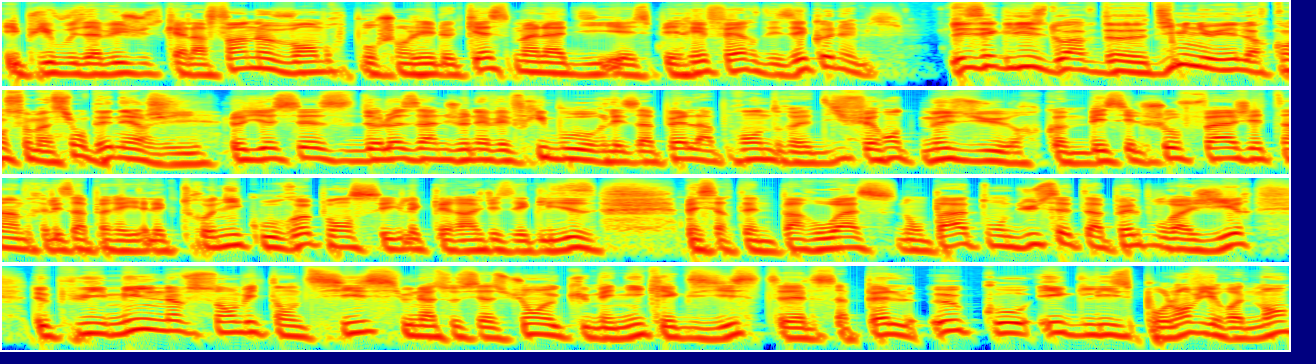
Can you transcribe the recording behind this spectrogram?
Et puis vous avez jusqu'à la fin novembre pour changer de caisse maladie et espérer faire des économies. Les églises doivent diminuer leur consommation d'énergie. Le diocèse de Lausanne, Genève et Fribourg les appelle à prendre différentes mesures, comme baisser le chauffage, éteindre les appareils électroniques ou repenser l'éclairage des églises. Mais certaines paroisses n'ont pas attendu cet appel pour agir. Depuis 1986, une association œcuménique existe. Elle s'appelle Eco-Église pour l'environnement.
